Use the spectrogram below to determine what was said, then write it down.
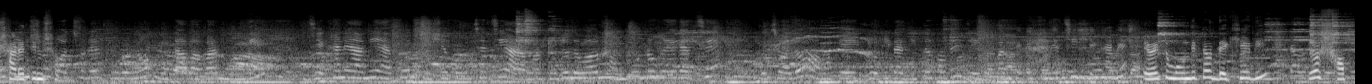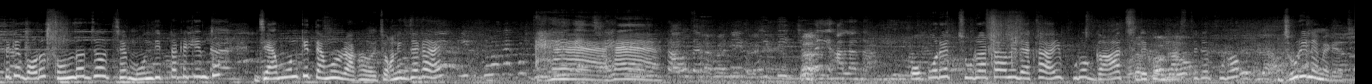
সাড়ে তিনশো। বছরের পুরনো মোটা বাবার মন্দির যেখানে আমি এখন এসে পৌঁছেছি আর আমার পুজো দেওয়াও সম্পূর্ণ হয়ে গেছে। তো চলো আমাকে এই ঘটিটা দিতে হবে যে দোকান থেকে কিনেছি সেখানে। এবার একটু মন্দিরটাও দেখিয়ে দিই। এবার সব থেকে বড় সৌন্দর্য হচ্ছে মন্দিরটাকে কিন্তু যেমন কি তেমন রাখা হয়েছে। অনেক জায়গায় হ্যাঁ, হ্যাঁ। ওপরের চূড়াটা আমি দেখাই পুরো গাছ দেখুন গাছ থেকে পুরো ঝুড়ি নেমে গেছে।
